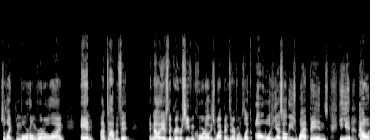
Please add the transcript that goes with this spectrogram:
So like the more homegrown O line, and on top of it, and now he has the great receiving core and all these weapons, and everyone's like, "Oh, well, he has all these weapons. He how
